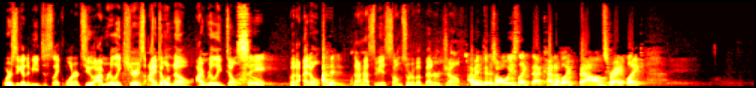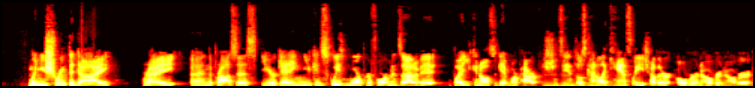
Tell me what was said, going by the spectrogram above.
or is it going to be just like one or two? I'm really curious. I don't know. I really don't See, know. But I don't I think- there has to be some sort of a better jump. I mean, there's always like that kind of like balance, right? Like when you shrink the die, right, in the process, you're getting you can squeeze more performance out of it, but you can also get more power efficiency, mm-hmm. and those kind of mm-hmm. like cancel each other over and over and over.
